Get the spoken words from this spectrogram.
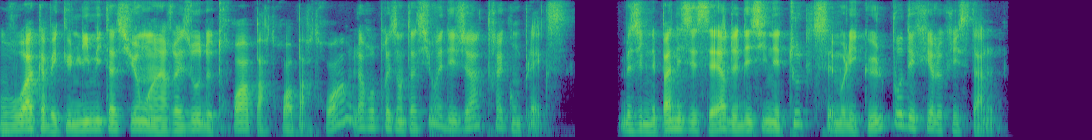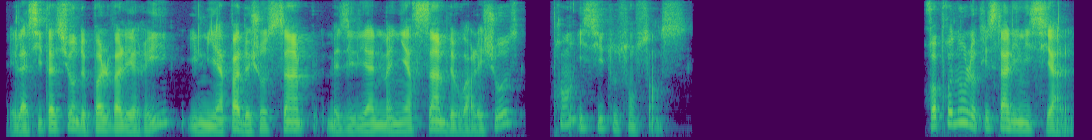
On voit qu'avec une limitation à un réseau de 3 par 3 par 3, la représentation est déjà très complexe. Mais il n'est pas nécessaire de dessiner toutes ces molécules pour décrire le cristal. Et la citation de Paul Valéry, « Il n'y a pas de choses simples, mais il y a une manière simple de voir les choses », prend ici tout son sens. Reprenons le cristal initial,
